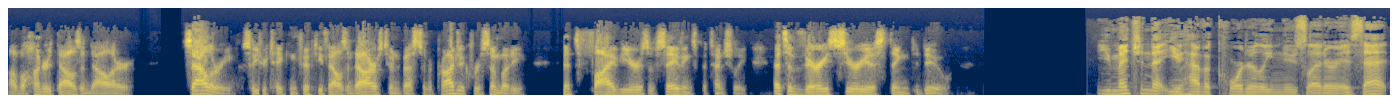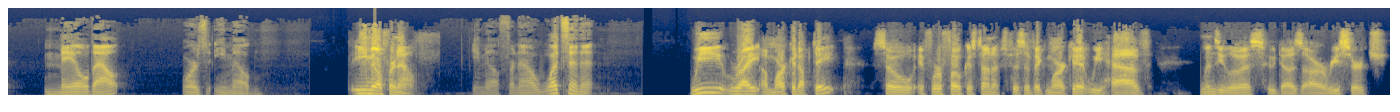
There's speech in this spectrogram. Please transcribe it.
of a $100,000 salary. So you're taking $50,000 to invest in a project for somebody. That's five years of savings potentially. That's a very serious thing to do. You mentioned that you have a quarterly newsletter. Is that mailed out or is it emailed? Email for now. Email for now. What's in it? We write a market update. So if we're focused on a specific market, we have Lindsay Lewis, who does our research,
